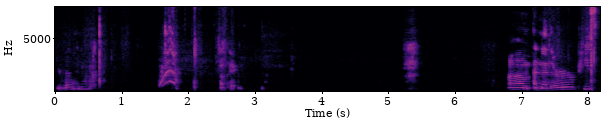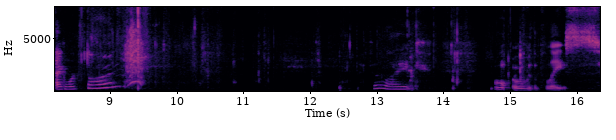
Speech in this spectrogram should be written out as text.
You're really not. Okay. Um, another piece I worked on. I feel like all over the place.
